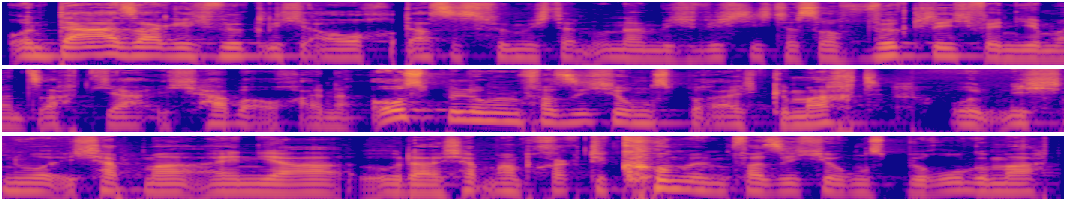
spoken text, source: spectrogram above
und da sage ich wirklich auch, das ist für mich dann unheimlich wichtig, dass auch wirklich, wenn jemand sagt, ja, ich habe auch eine Ausbildung im Versicherungsbereich gemacht und nicht nur, ich habe mal ein Jahr oder ich habe mal ein Praktikum im Versicherungsbüro gemacht,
